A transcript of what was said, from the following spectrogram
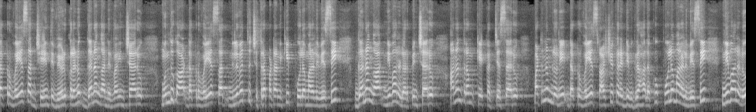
డాక్టర్ వైఎస్ఆర్ జయంతి వేడుకలను ఘనంగా నిర్వహించారు. ముందుగా డాక్టర్ వైఎస్ఆర్ నిలువెత్తు చిత్రపటానికి పూలమాలలు వేసి ఘనంగా నివాళులర్పించారు అనంతరం కేక్ కట్ చేశారు. పట్టణంలోని డాక్టర్ వైఎస్ రాజశేఖర రెడ్డి విగ్రహాలకు పూలమాలలు వేసి నివాళులు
